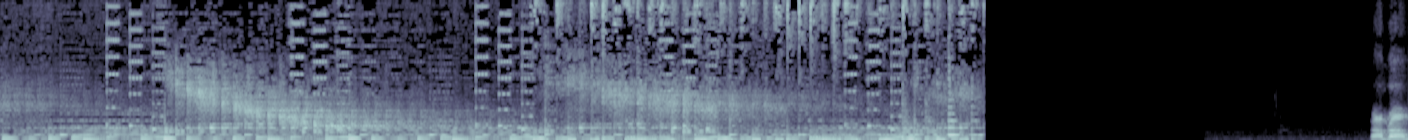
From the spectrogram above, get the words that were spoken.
राम राम।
